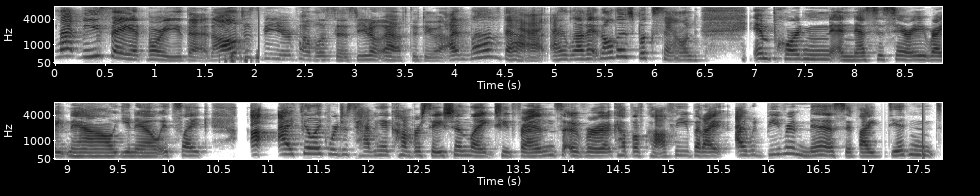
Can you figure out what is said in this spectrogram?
Let me say it for you then. I'll just be your publicist. You don't have to do it. I love that. I love it. And all those books sound important and necessary right now. You know, it's like, I, I feel like we're just having a conversation like two friends over a cup of coffee, but I, I would be remiss if I didn't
